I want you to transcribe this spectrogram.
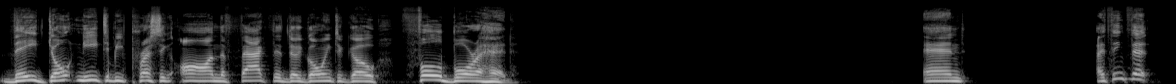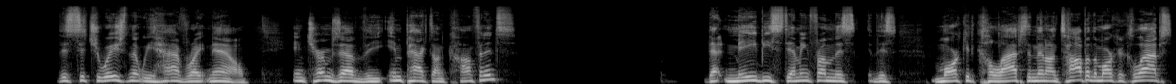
they don't need to be pressing on the fact that they're going to go full bore ahead. And I think that this situation that we have right now, in terms of the impact on confidence that may be stemming from this, this market collapse, and then on top of the market collapse,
